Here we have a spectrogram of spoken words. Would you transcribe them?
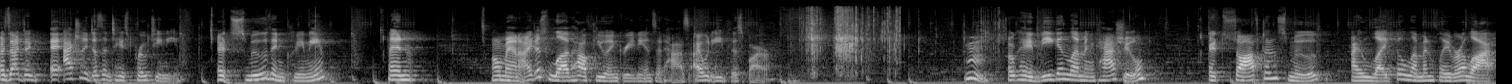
is that it actually doesn't taste proteiny. It's smooth and creamy. And oh man, I just love how few ingredients it has. I would eat this bar. Mm, okay, vegan lemon cashew. It's soft and smooth. I like the lemon flavor a lot.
